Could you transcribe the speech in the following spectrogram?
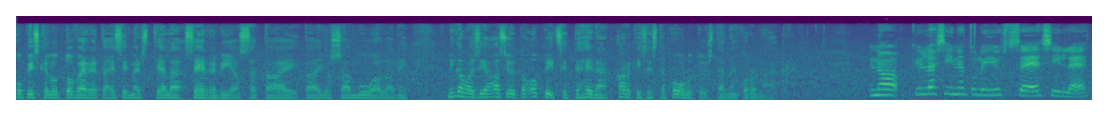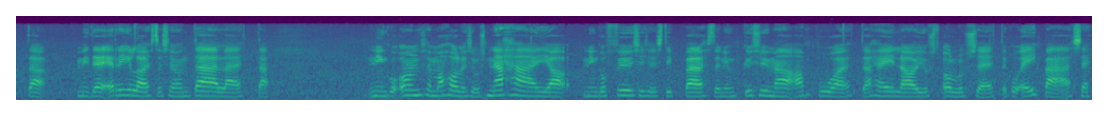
opiskelutovereita esimerkiksi siellä Serviassa tai, tai jossain muualla, niin minkälaisia asioita opit sitten heidän arkisesta koulutyöstään näin korona-aikana? No kyllä siinä tuli just se esille, että miten erilaista se on täällä, että niin kuin on se mahdollisuus nähdä ja niin kuin fyysisesti päästä niin kuin kysymään apua, että heillä on just ollut se, että kun ei pääse.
